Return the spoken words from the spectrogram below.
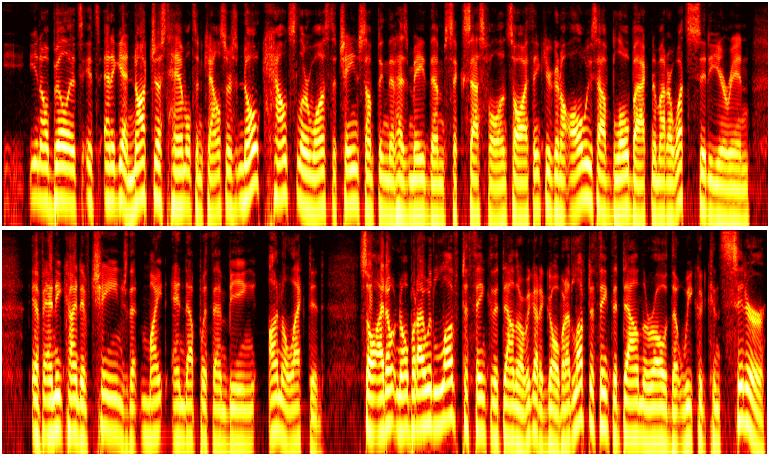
you know, Bill, it's it's, and again, not just Hamilton counselors. No counselor wants to change something that has made them successful, and so I think you're going to always have blowback, no matter what city you're in, if any kind of change that might end up with them being unelected. So I don't know, but I would love to think that down the road we got to go. But I'd love to think that down the road that we could consider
